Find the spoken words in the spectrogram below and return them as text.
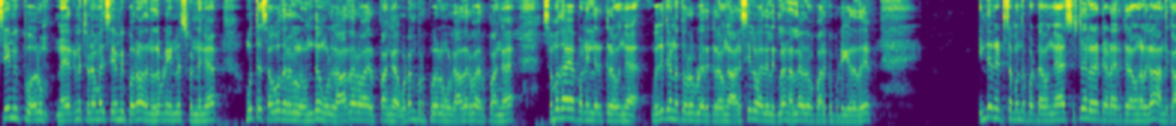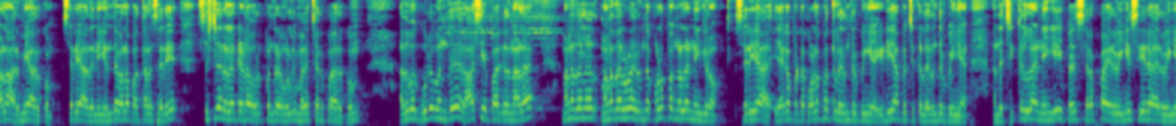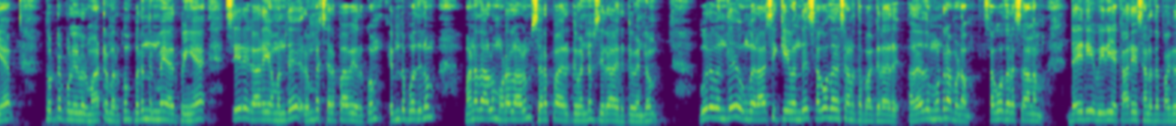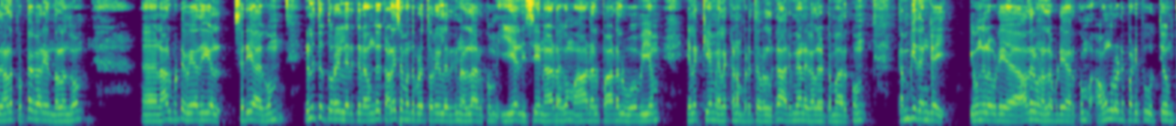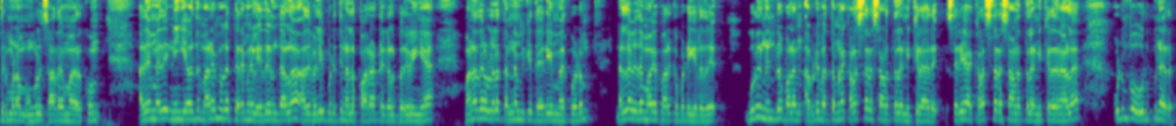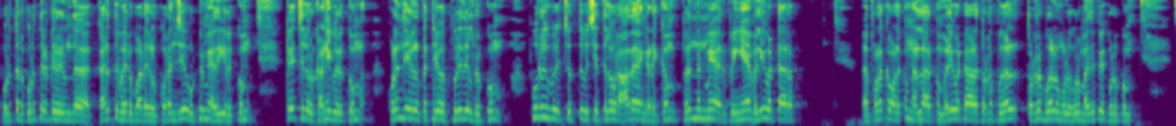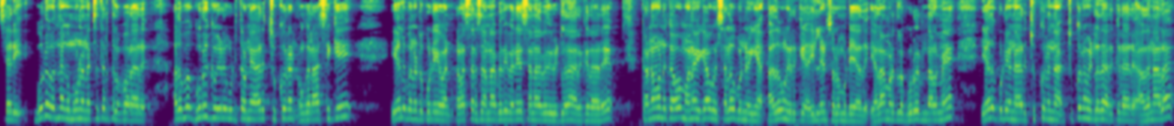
சேமிப்பு வரும். நான் ஏற்கனவே சொன்ன மாதிரி சேமிப்பு வரும். அதை நல்லபடியாக இன்வெஸ்ட் பண்ணுங்கள் மூத்த சகோதரர்கள் வந்து உங்களுக்கு ஆதரவாக இருப்பாங்க. உடன்பிறப்புகள் உங்களுக்கு ஆதரவாக இருப்பாங்க. சமுதாய பணியில் இருக்கிறவங்க வெகுஜன தொடர்பில் இருக்கிறவங்க அரசியல்வாதிகளுக்கெல்லாம் நல்ல விதமாக பார்க்கப்படுகிறது. இன்டர்நெட் சம்மந்தப்பட்டவங்க சிஸ்டர் ரிலேட்டடாக இருக்கிறவங்களுக்குலாம் அந்த காலம் அருமையாக இருக்கும். சரி அது நீங்கள் எந்த வேலை பார்த்தாலும் சரி சிஸ்டர் ரிலேட்டடாக ஒர்க் பண்ணுறவங்களுக்கு மிகச்சிறப்பாக இருக்கும். அதுபோல் குரு வந்து ராசியை பார்க்கறதுனால மனதளவு மனதளவில் இருந்த குழப்பங்கள்லாம் நீங்கிறோம். சரியா? ஏகப்பட்ட குழப்பத்தில் இருந்திருப்பீங்க இடியாப்ப சிக்கல் இருந்திருப்பீங்க. அந்த சிக்கல்லாம் நீங்கள் இப்போ சிறப்பாக இருவீங்க சீராக இருவீங்க ஒரு மாற்றம் இருக்கும் பெருந்தன்மையாக இருப்பீங்க. சீர காரியம் வந்து ரொம்ப சிறப்பாகவே இருக்கும். இருந்த போதிலும் மனதாலும் உடலாலும் சிறப்பாக இருக்க வேண்டும் சீராக இருக்க வேண்டும். குரு வந்து உங்கள் ராசிக்கு வந்து சகோதர ஸ்தானத்தை பார்க்குறாரு. அதாவது மூன்றாம் இடம் சகோதர ஸ்தானம் தைரிய வீரிய காரியஸ்தானத்தை பார்க்கறதுனால தொட்ட காரியம் தொடங்கும். நாள்பட்ட வேதைகள் சரியாகும். எழுத்து துறையில் இருக்கிறவங்க கலை சம்மந்தப்பட்ட துறையில் இருக்க நல்லா இருக்கும் இயல் இசை நாடகம் ஆடல் பாடல் ஓவியம் இலக்கியம் இலக்கணம் படித்தவர்களுக்கு அருமையான காலகட்டமாக இருக்கும். தம்பி தங்கை இவங்களுடைய ஆதரவு நல்லபடியாக இருக்கும். அவங்களுடைய படிப்பு உத்தியோகம் திருமணம் உங்களுக்கு சாதகமாக இருக்கும். அதே மாதிரி நீங்கள் வந்து மறைமுக திறமைகள் எது இருந்தாலும் அதை வெளிப்படுத்தி நல்ல பாராட்டுகள் பெறுவீங்க. மனதளவில் தன்னம்பிக்கை தைரியம் ஏற்படும். நல்ல விதமாக பார்க்கப்படுகிறது. குரு நின்ற பலன் அப்படி பார்த்தோம்னா கலஸ்தர ஸ்தானத்தில் நிற்கிறாரு சரியா? கலஸ்தர ஸ்தானத்தில் நிற்கிறதுனால குடும்ப உறுப்பினர் ஒருத்தருக்கு ஒருத்தர்கிட்ட இருந்த கருத்து வேறுபாடுகள் குறைஞ்சு ஒற்றுமை அதிகரிக்கும். பேச்சில் ஒரு கனிவு இருக்கும். குழந்தைகள் பற்றிய ஒரு புரிதல் இருக்கும். பூர்வீக சொத்து விஷயத்தில் ஒரு ஆதாயம் கிடைக்கும். பெருந்தன்மையாக இருப்பீங்க. வெளிவட்டார பழக்க வழக்கம் நல்லா இருக்கும். வெளிவட்டார தொடர்புகள் தொடர்புகள் உங்களுக்கு ஒரு மதிப்பை கொடுக்கும். சரி குரு வந்து அங்கே மூணு நட்சத்திரத்தில் போகிறாரு அதுபோல் குருக்கு வீடு கொடுத்தவன் யார்? சுக்கிரன். உங்கள் ராசிக்கு ஏழு பன்னெண்டு கூடியவன். கலசர சனாபதி விரைய சனாபதி வீட்டில் தான் இருக்கிறாரு. கணவனுக்காகவும் மனைவிக்காகவும் செலவு பண்ணுவீங்க. அதுவும் இருக்குது இல்லைன்னு சொல்ல முடியாது. எல்லா இடத்துல குரு இருந்தாலுமே ஏழு கூடியவன் யார்? சுக்கிரன் தான். சுக்கிரன் வீட்டில் தான் இருக்கிறாரு. அதனால்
